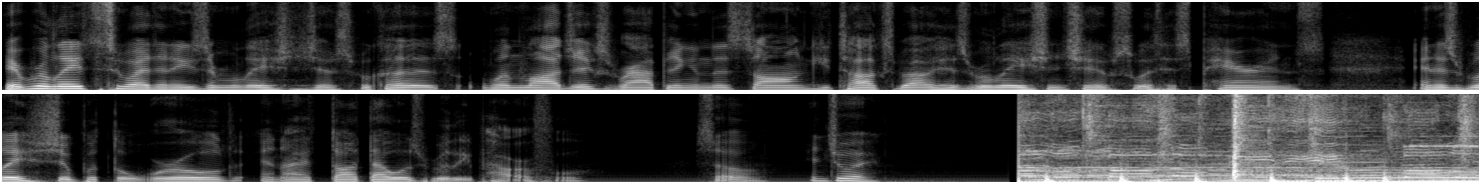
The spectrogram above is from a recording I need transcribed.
It relates to identities and relationships because when Logic's rapping in this song, he talks about his relationships with his parents and his relationship with the world, and I thought that was really powerful. So, enjoy. Follow, follow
